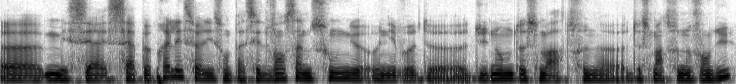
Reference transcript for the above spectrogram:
mais c'est à peu près les seuls. Ils sont passés devant Samsung au niveau de, du nombre de smartphones de smartphones vendus.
